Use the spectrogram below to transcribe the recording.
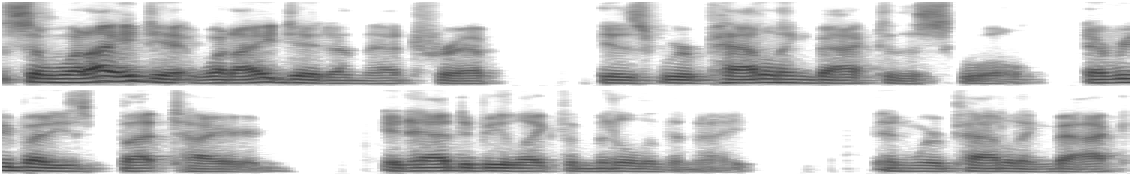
So what I did, what I did on that trip is we're paddling back to the school. Everybody's butt tired. It had to be like the middle of the night and we're paddling back.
